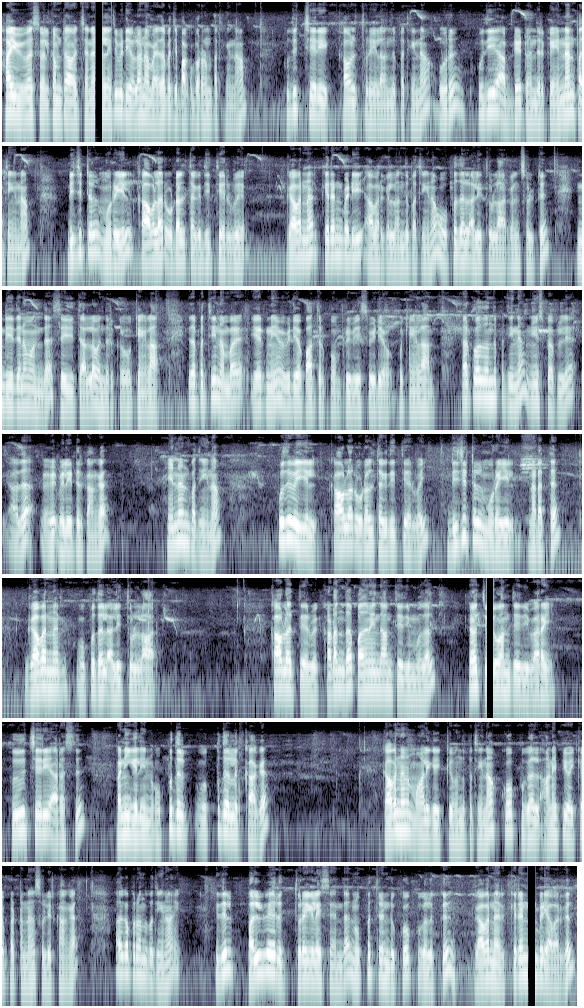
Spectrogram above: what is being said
Hi viewers welcome to our channel இந்த வீடியோவில் நம்ம எதை பற்றி பார்க்க போகிறோம்னு பார்த்தீங்கன்னா புதுச்சேரி காவல்துறையில் வந்து பார்த்திங்கன்னா ஒரு புதிய அப்டேட் வந்திருக்கு. என்னன்னு பார்த்தீங்கன்னா டிஜிட்டல் முறையில் காவலர் உடல் தகுதி தேர்வு. கவர்னர் கிரண்பேடி அவர்கள் வந்து பார்த்திங்கன்னா ஒப்புதல் அளித்துள்ளார்கள்னு சொல்லிட்டு இன்றைய தினம் அந்த செய்தித்தாளில் வந்திருக்கு. ஓகேங்களா இதை பற்றி நம்ம ஏற்கனவே வீடியோ பார்த்துருப்போம் ப்ரீவியஸ் வீடியோ ஓகேங்களா தற்போது வந்து பார்த்திங்கன்னா நியூஸ் பேப்பர்லேயே அதை வெ- வெளியிட்டிருக்காங்க. என்னன்னு பார்த்தீங்கன்னா புதுவையில் காவலர் உடல் தகுதி தேர்வை டிஜிட்டல் முறையில் நடத்த கவர்னர் ஒப்புதல் அளித்துள்ளார். காவலர் தேர்வு கடந்த பதினைந்தாம் தேதி முதல் இருபத்தி ஒன்றாம் தேதி வரை புதுச்சேரி அரசு பணிகளின் ஒப்புதல் ஒப்புதலுக்காக கவர்னர் மாளிகைக்கு வந்து பார்த்திங்கன்னா கோப்புகள் அனுப்பி வைக்கப்பட்டன சொல்லியிருக்காங்க. அதுக்கப்புறம் வந்து பார்த்திங்கன்னா இதில் பல்வேறு துறைகளை சேர்ந்த முப்பத்தி ரெண்டு கோப்புகளுக்கு கவர்னர் கிரண்பேடி அவர்கள்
